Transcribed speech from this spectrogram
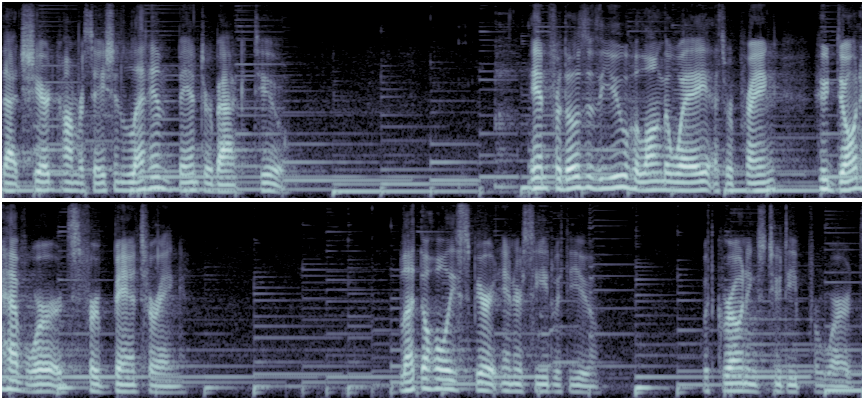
that shared conversation, let Him banter back too. And for those of you who along the way, as we're praying, who don't have words for bantering, let the Holy Spirit intercede with you with groanings too deep for words.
